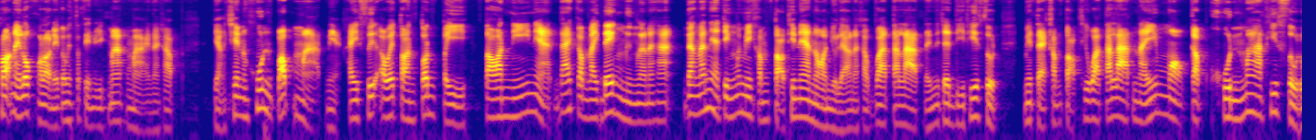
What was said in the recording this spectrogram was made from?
เพราะในโลกของเราเนี่ยก็มีทรัพย์สินอีกมากมายนะครับอย่างเช่นหุ้นป๊อปมาร์ทเนี่ยใครซื้อเอาไว้ตอนต้นปี ตอนนี้เนี่ยได้กำไรเด้งหนึ่งแล้วนะฮะดังนั้นเนี่ยจึงไม่มีคำตอบที่แน่นอนอยู่แล้วนะครับ ว่าตลาดไหนจะดีที่สุด มีแต่คำตอบที่ว่าตลาดไหนเหมาะกับคุณมากที่สุด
